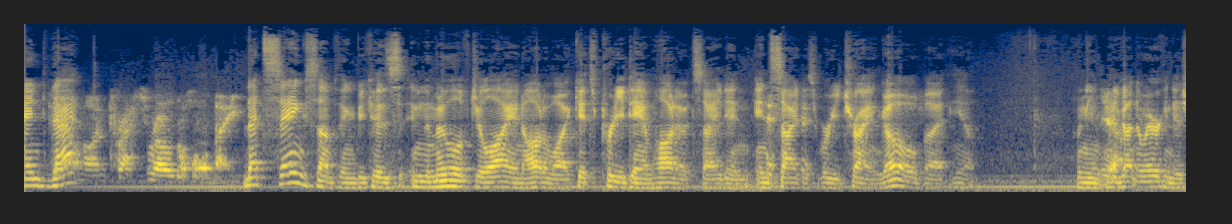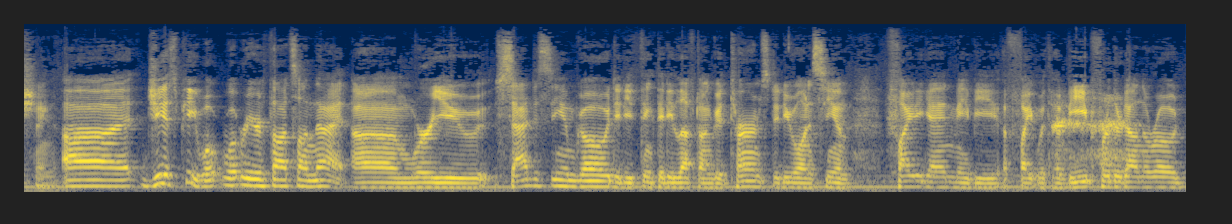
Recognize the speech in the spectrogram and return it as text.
and that on press row the whole night. That's saying something because in the middle of July in Ottawa, it gets pretty damn hot outside, and inside is where you try and go. But you know, when you, Yeah. you've got no air conditioning. Uh, GSP, what what were your thoughts on that? Um, were you sad to see him go? Did you think that he left on good terms? Did you want to see him fight again? Maybe a fight with Khabib further down the road?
